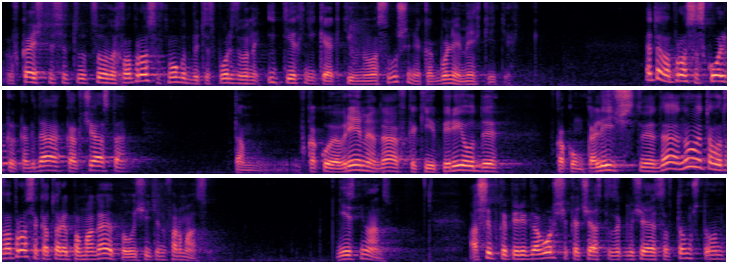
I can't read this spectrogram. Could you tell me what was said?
в качестве ситуационных вопросов могут быть использованы и техники активного слушания, как более мягкие техники. Это вопросы сколько, когда, как часто, там, в какое время, да, в какие периоды, каком количестве. Да, ну, это вот вопросы, которые помогают получить информацию. Есть нюанс. Ошибка переговорщика часто заключается в том, что он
